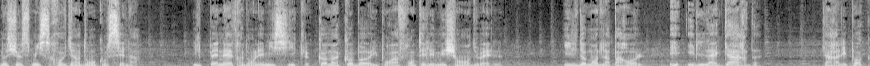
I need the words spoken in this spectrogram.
M. Smith revient donc au Sénat. Il pénètre dans l'hémicycle comme un cow-boy pour affronter les méchants en duel. Il demande la parole et il la garde. Car à l'époque,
